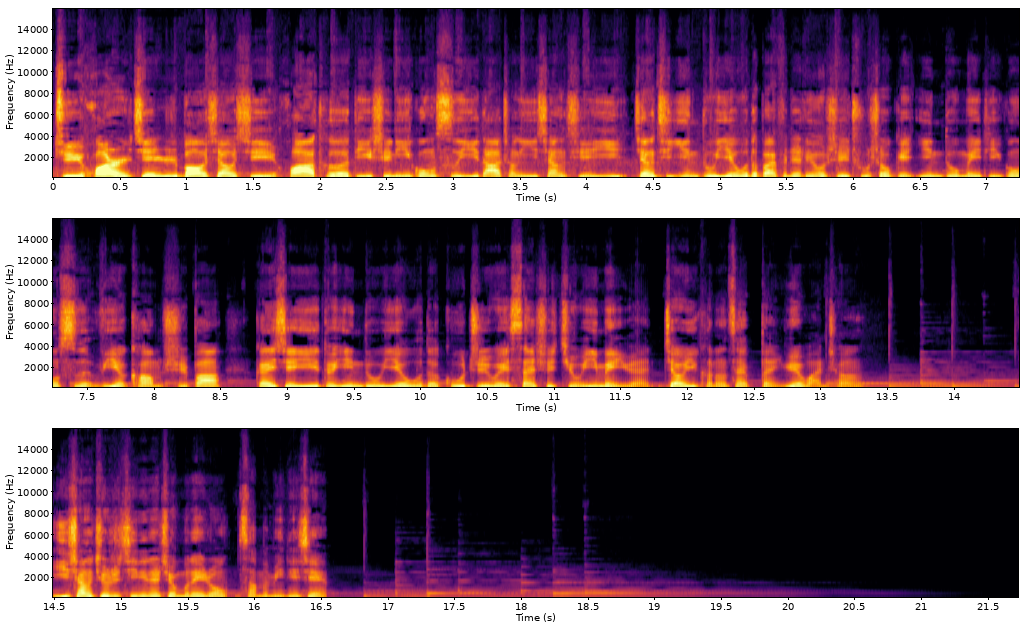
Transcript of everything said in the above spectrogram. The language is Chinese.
据《华尔街日报》消息，华特迪士尼公司已达成一项协议，将其印度业务的百分之六十出售给印度媒体公司 Viacom 十八。该协议对印度业务的估值为三十九亿美元，交易可能在本月完成。以上就是今天的全部内容，咱们明天见。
